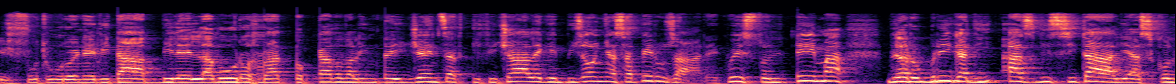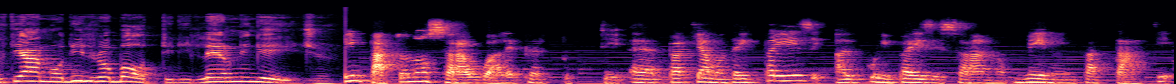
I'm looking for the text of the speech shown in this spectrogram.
Il futuro inevitabile, il lavoro sarà toccato dall'intelligenza artificiale che bisogna saper usare. Questo è il tema della rubrica di Asvis Italia. Ascoltiamo Dil Robotti di Learning Age. L'impatto non sarà uguale per tutti. Eh, partiamo dai paesi, alcuni paesi saranno meno impattati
